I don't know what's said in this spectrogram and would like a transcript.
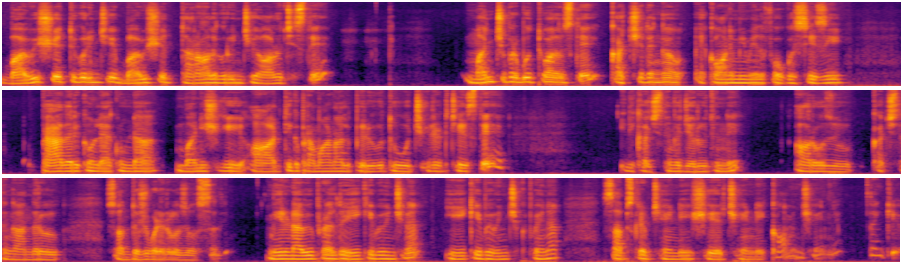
భవిష్యత్తు గురించి భవిష్యత్ తరాల గురించి ఆలోచిస్తే మంచి ప్రభుత్వాలు వస్తే ఖచ్చితంగా ఎకానమీ మీద ఫోకస్ చేసి పేదరికం లేకుండా మనిషికి ఆర్థిక ప్రమాణాలు పెరుగుతూ వచ్చేటట్టు చేస్తే ఇది ఖచ్చితంగా జరుగుతుంది. ఆ రోజు ఖచ్చితంగా అందరూ సంతోషపడే రోజు వస్తుంది. మీరు నా అభిప్రాయాలతో ఏకీభవించినా ఏకీభవించకపోయినా సబ్స్క్రైబ్ చేయండి షేర్ చేయండి కామెంట్ చేయండి. Thank you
